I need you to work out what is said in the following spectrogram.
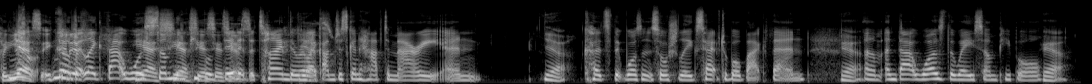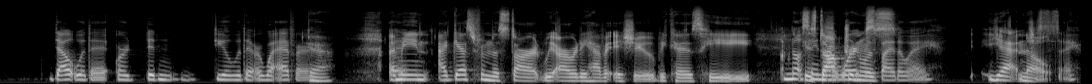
But yes, no, it no, could but like that was Yes, something yes, people yes, yes, did yes. at the time. They were like, I'm just going to have to marry, and Yeah. because it wasn't socially acceptable back then. Yeah. Um, and that was the way some people yeah. dealt with it or didn't deal with it or whatever. Yeah. I mean, I guess from the start we already have an issue because he I'm not his saying that doctrine works, was by the way. yeah no Just to say.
